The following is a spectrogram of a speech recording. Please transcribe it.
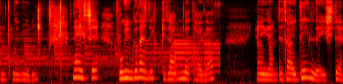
bunu kullanıyordum. Neyse bugün Granny'lik gizemli detaylar. Yani gizem detay değil de işte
